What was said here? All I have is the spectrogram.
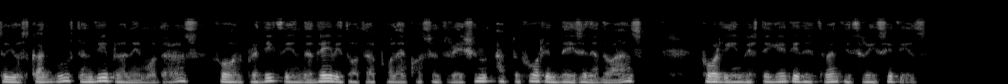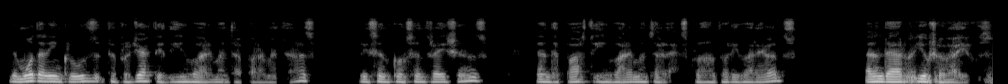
to use CatBoost and deep learning models for predicting the daily total pollen concentration up to 14 days in advance for the investigated 23 cities. The model includes the projected environmental parameters, recent concentrations, and the past environmental explanatory variables, and their future values.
